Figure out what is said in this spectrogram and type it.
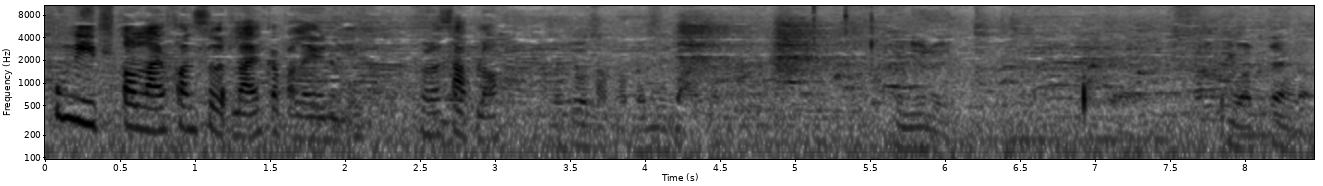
พรุ่งนี้ตอนไลฟ์คอนเสิร์ตไลฟ์กับอะไรหนูโทรศัพท์เหรอแล้วโทรศัพท์กับเป็นมือบายครับแค่นี้เลยที่วัดแจ้งครับ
